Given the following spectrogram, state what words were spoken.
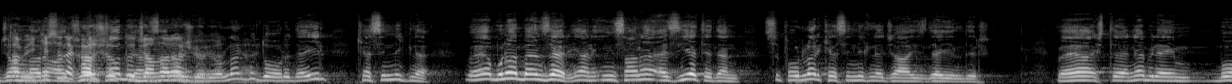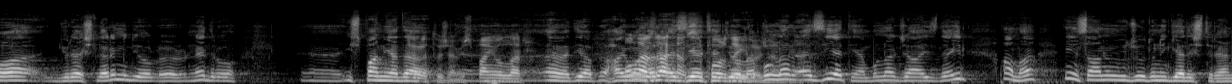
canları ikisi de acıyor. Tabii yani canları zarar acıyor görüyorlar. yani. Bu doğru değil kesinlikle. Veya buna benzer yani insana eziyet eden sporlar kesinlikle caiz değildir. Veya işte ne bileyim boğa güreşleri mi diyorlar nedir o? Ee, İspanya'da Evet hocam İspanyollar Evet ya hayvanlara zaten eziyet ediyorlar. Bunlar yani. eziyet yani bunlar caiz değil ama insanın vücudunu geliştiren,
